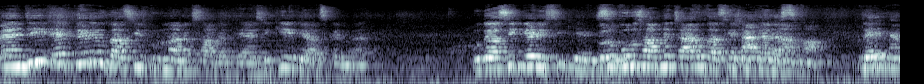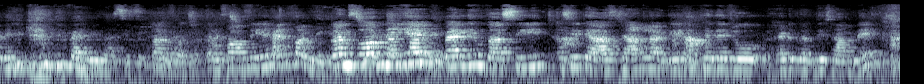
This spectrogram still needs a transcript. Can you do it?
ਭੈਣ ਜੀ ਇਹ ਕਿਹੜੇ ਉਦਾਸੀ ਗੁਰੂ ਨਾਨਕ ਸਾਹਿਬ ਇੱਥੇ ਆਏ ਸੀ ਕੀ ਇਤਿਹਾਸ ਕਹਿੰਦਾ ਹੈ ਉਦਾਸੀ ਕਿਹੜੀ ਸੀ ਕਿਹੜੀ ਸੀ? ਗੁਰੂ ਗੁਰੂ ਸਾਹਿਬ ਨੇ ਚਾਰ ਉਦਾਸੀਆਂ ਚਾਰ ਕੀਤੀਆਂ ਨਾ ਉਦਾਸੀਆਂ। ਹਾਂ ਮੇਰੇ ਮੈਂ ਮੇਰੇ ਖਿਆਲ ਦੀ ਪਹਿਲੀ ਉਦਾਸੀ ਸੀ ਕਨਫਰਮ ਨਹੀਂ ਹੈ ਕਨਫਰਮ ਨਹੀਂ ਹੈ ਕਨਫਰਮ ਨਹੀਂ ਹੈ Confirm ਪਹਿਲੀ ਉਦਾਸੀ ਹਾਂ। ਅਸੀਂ ਇਤਿਹਾਸ ਜਾਣ ਲੱਗੇ ਹਾਂ। ਇੱਥੇ ਦੇ ਜੋ ਹੈਡ ਗ੍ਰੰਥੀ ਸਾਹਿਬ ਨੇ ਹਾਂ।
